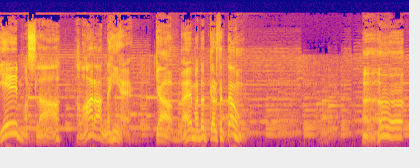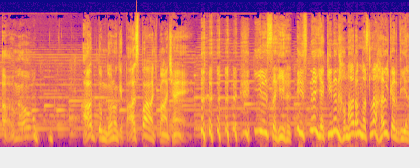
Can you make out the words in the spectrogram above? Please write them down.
ये मसला हमारा नहीं है। क्या मैं मदद कर सकता हूँ? अब तुम दोनों के पास पाँच पाँच हैं। ये सही है। इसने यकीनन हमारा मसला हल कर दिया।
